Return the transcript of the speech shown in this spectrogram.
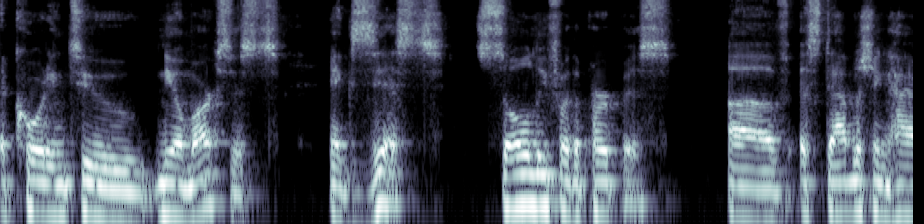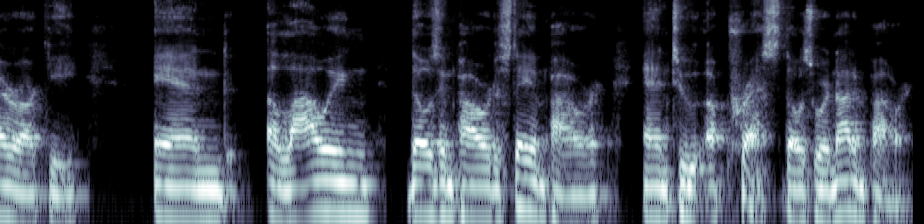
according to neo-marxists exists solely for the purpose of establishing hierarchy and allowing those in power to stay in power and to oppress those who are not in power.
